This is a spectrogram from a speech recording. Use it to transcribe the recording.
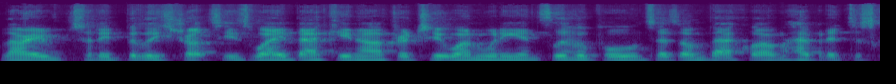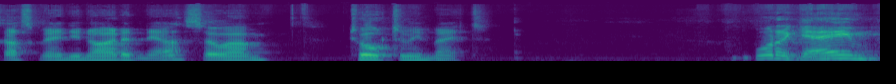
Larry sort of Billy struts his way back in after a 2 1 win against Liverpool and says, I'm back. Well, I'm happy to discuss Man United now. So um, talk to me, mate. What a game!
